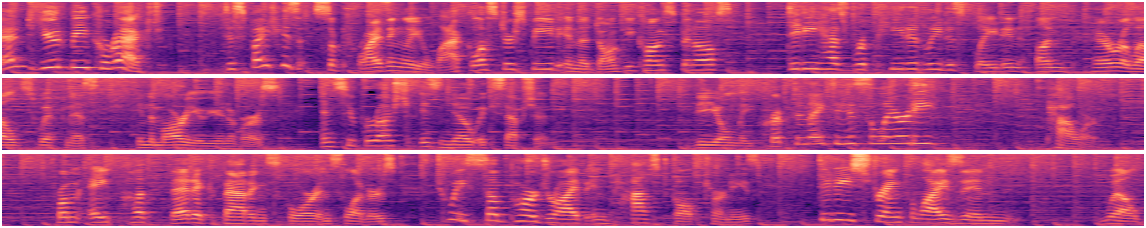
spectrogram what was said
And you'd be correct. Despite his surprisingly lackluster speed in the Donkey Kong spin offs, Diddy has repeatedly displayed an unparalleled swiftness in the Mario universe, and Super Rush is no exception. The only kryptonite to his celerity? Power. From a pathetic batting score in sluggers to a subpar drive in past golf tourneys, Diddy's strength lies in. well,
